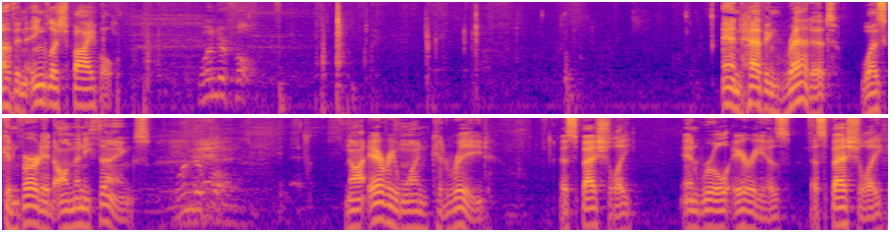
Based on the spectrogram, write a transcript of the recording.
of an English Bible. Wonderful. and having read it, was converted on many things. Wonderful. Not everyone could read, especially in rural areas, especially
